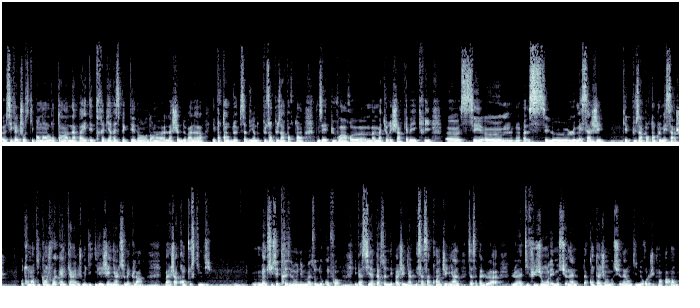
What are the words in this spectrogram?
euh, c'est quelque chose qui pendant longtemps n'a pas été très bien respecté dans, la, chaîne de valeur, et pourtant ça devient de plus en plus important. Vous avez pu voir euh, Mathieu Richard qui avait écrit, euh, c'est euh, c'est le, le messager qui est le plus important que le message. Autrement dit, quand je vois quelqu'un et je me dis il est génial ce mec-là, ben j'apprends tout ce qu'il me dit même si c'est très éloigné de ma zone de confort, et eh bien si la personne n'est pas géniale, et ça s'apprend à être génial, ça s'appelle de la, diffusion émotionnelle, la contagion émotionnelle, on dit neurologiquement parlant,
